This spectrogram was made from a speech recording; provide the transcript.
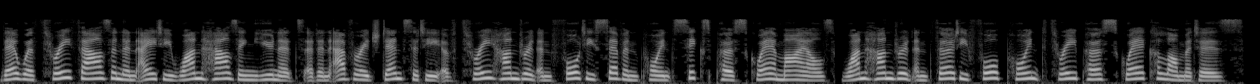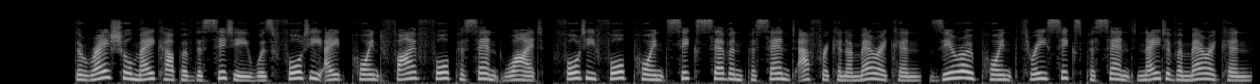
There were 3,081 housing units at an average density of 347.6 per square miles 134.3 per square kilometers. The racial makeup of the city was 48.54% white, 44.67% African American, 0.36% Native American,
